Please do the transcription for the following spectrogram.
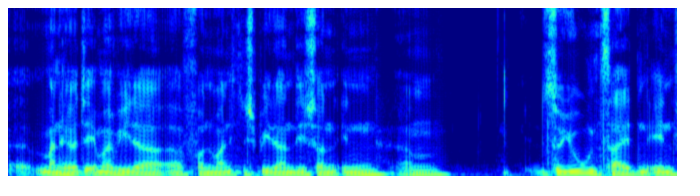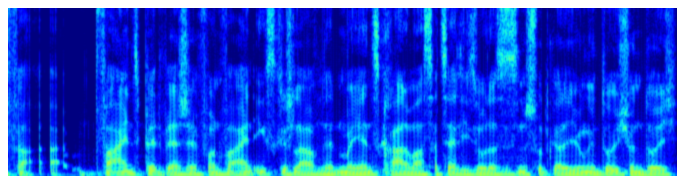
äh, man hört ja immer wieder äh, von manchen Spielern, die schon in ähm, zu Jugendzeiten in Vereinsbettwäsche von Verein X geschlafen hätten. Bei Jens Kral war es tatsächlich so, das ist ein Stuttgarter Junge durch und durch.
